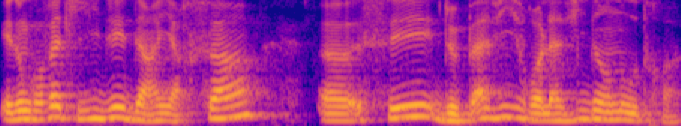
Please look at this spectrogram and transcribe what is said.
Et donc en fait, l'idée derrière ça, c'est de pas vivre la vie d'un autre.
